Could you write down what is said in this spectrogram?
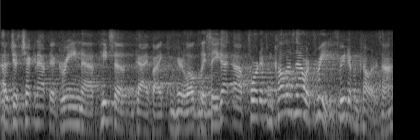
I was just checking out that green uh, pizza guy bike from here locally. So you got uh, four different colors now, or three? Three different colors, huh?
